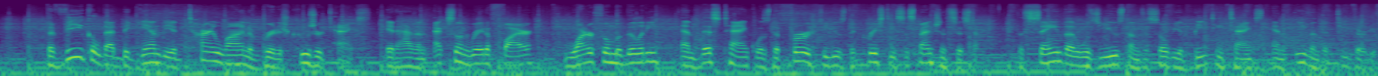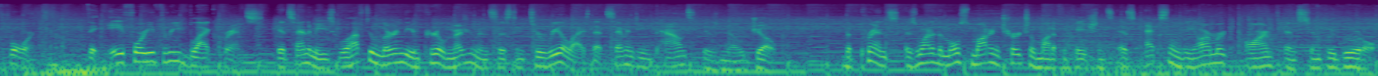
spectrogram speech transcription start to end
The vehicle that began the entire line of British cruiser tanks. It has an excellent rate of fire, wonderful mobility, and this tank was the first to use the Christie suspension system, the same that was used on the Soviet BT tanks and even the T-34 the A-43 Black Prince. Its enemies will have to learn the Imperial measurement system to realize that 17 pounds is no joke. The Prince is one of the most modern Churchill modifications as excellently armored, armed, and simply brutal.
